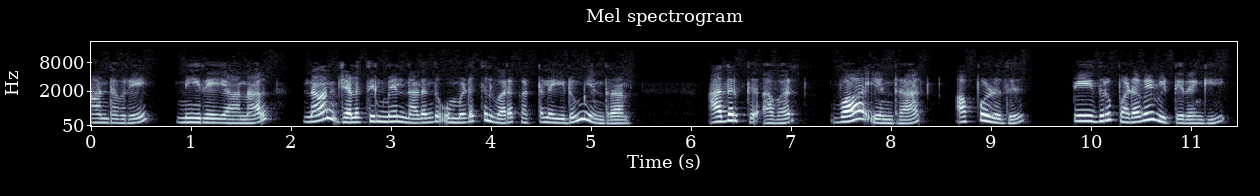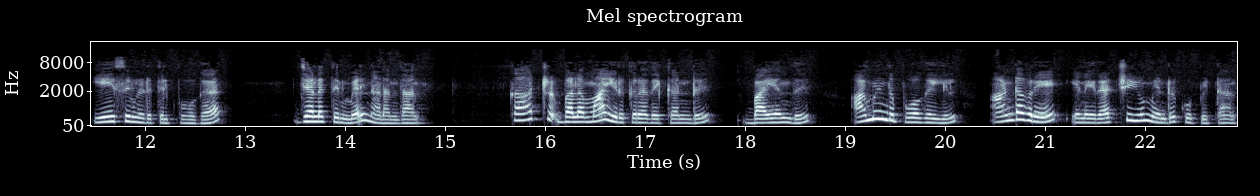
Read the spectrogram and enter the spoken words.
ஆண்டவரே நீரேயானால் நான் ஜலத்தின் மேல் நடந்து உம்மிடத்தில் வர கட்டளையிடும் என்றான். அதற்கு அவர் வா என்றார். அப்பொழுது பேதுரு படவை விட்டிறங்கி இயேசுவினிடத்தில் போக ஜலத்தின் மேல் நடந்தான். காற்று பலமாய் இருக்கிறதைக் கண்டு பயந்து அமிழ்ந்து போகையில் ஆண்டவரே என்னை ரட்சியும் என்று கூப்பிட்டான்.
